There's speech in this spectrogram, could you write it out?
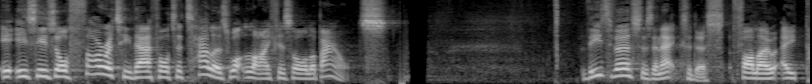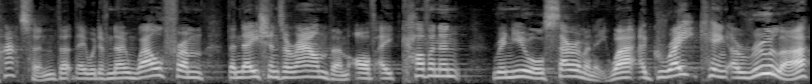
it is his authority, therefore, to tell us what life is all about. These verses in Exodus follow a pattern that they would have known well from the nations around them of a covenant renewal ceremony, where a great king, a ruler,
